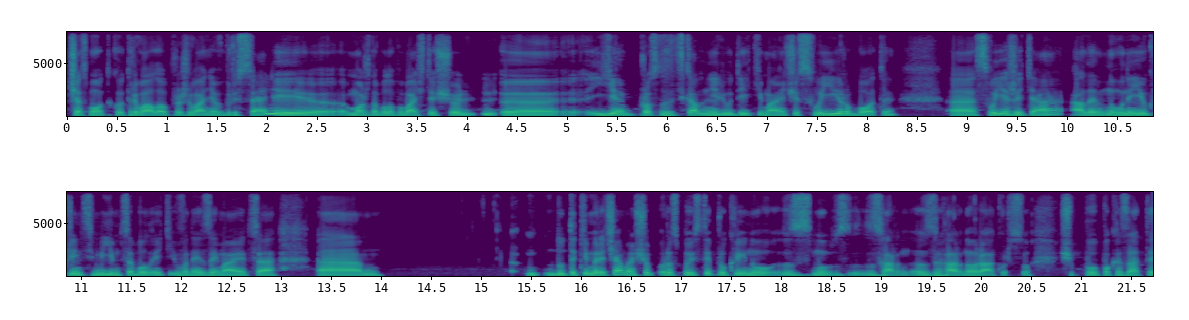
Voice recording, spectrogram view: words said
час мого такого тривалого проживання в Брюсселі можна було побачити, що е, є просто зацікавлені люди, які маючи свої роботи. Е, своє життя, але ну, вони є українцями, їм це болить, вони займаються е, ну, такими речами, щоб розповісти про Україну з ну, з, гар, з гарного ракурсу, щоб показати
